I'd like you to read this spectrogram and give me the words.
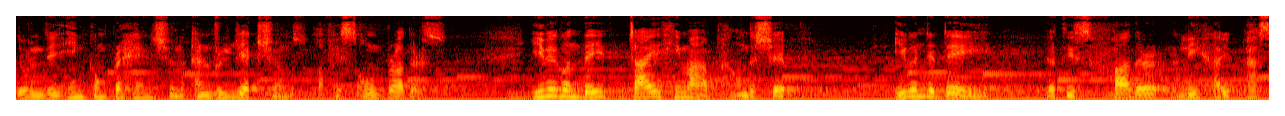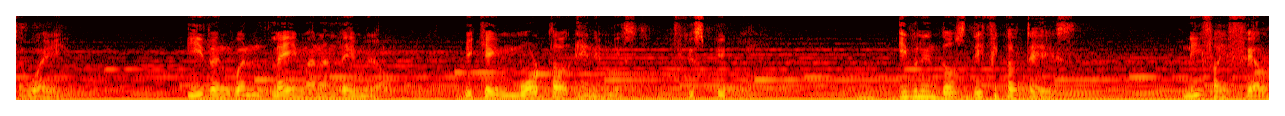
during the incomprehension and rejections of his own brothers, even when they tied him up on the ship, even the day that his father Lehi passed away, even when Laman and Lemuel became mortal enemies of his people. Even in those difficult days, Nephi felt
